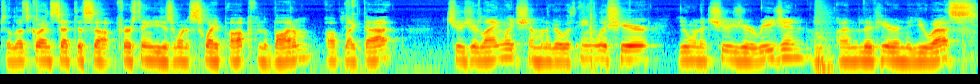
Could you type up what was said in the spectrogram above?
So let's go ahead and set this up. First thing you just want to swipe up from the bottom, up like that. Choose your language. I'm going to go with English here. You want to choose your region. I live here in the U.S.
